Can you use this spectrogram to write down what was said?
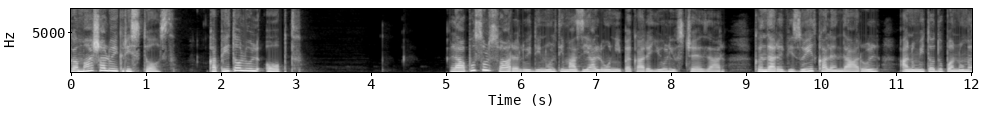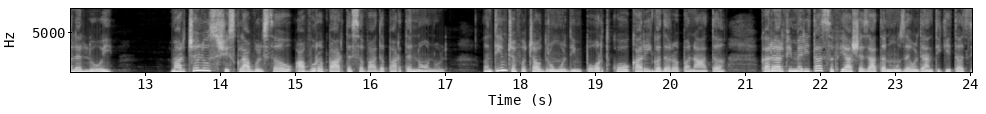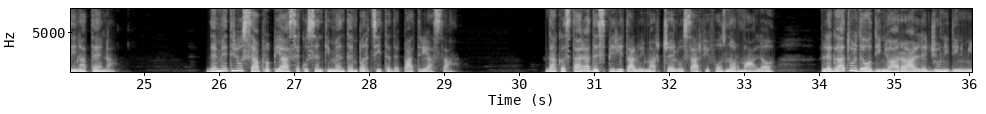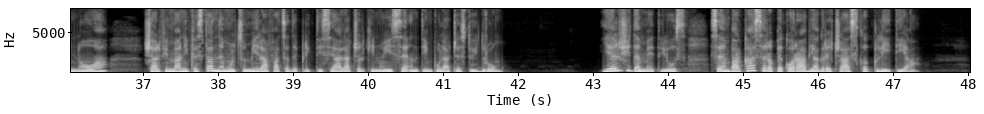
Cămașa lui Hristos Capitolul 8 La apusul soarelui din ultima zi a lunii pe care Iulius Cezar, când a revizuit calendarul, a numit-o după numele lui, Marcelus și sclavul său avură parte să vadă Partenonul, în timp ce făceau drumul din port cu o carigă de răpânată, care ar fi meritat să fie așezată în Muzeul de Antichități din Atena. Demetrius se apropiase cu sentimente împărțite de patria sa. Dacă starea de spirit a lui Marcelus ar fi fost normală, legatul de odinioară al legiunii din Minoa și-ar fi manifestat nemulțumirea față de plictiseala cel chinuise în timpul acestui drum. El și Demetrius se îmbarcaseră pe corabia grecească Clitia,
